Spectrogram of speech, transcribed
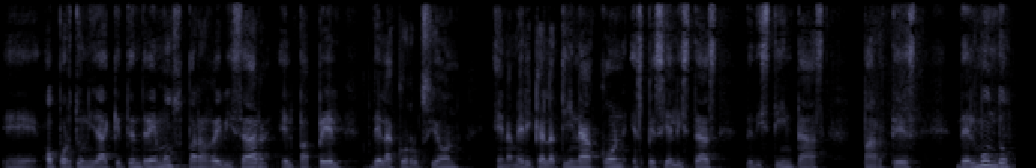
eh, oportunidad que tendremos para revisar el papel de la corrupción en América Latina con especialistas de distintas partes del mundo.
